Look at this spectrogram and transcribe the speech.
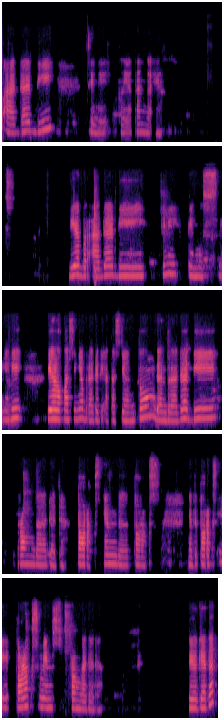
ada di Sini, kelihatan nggak ya? Dia berada di sini, timus. Jadi dia lokasinya berada di atas jantung dan berada di rongga dada, thorax, in the thorax. Jadi thorax, thorax means rongga dada. Do you get it?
